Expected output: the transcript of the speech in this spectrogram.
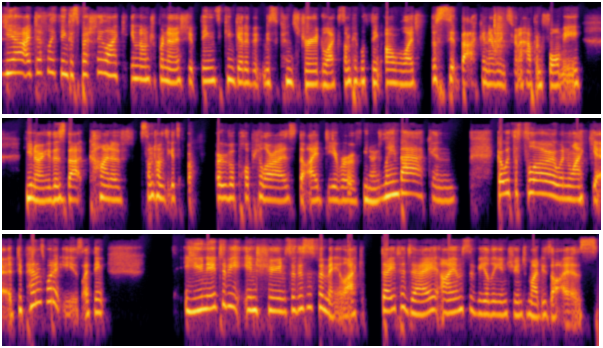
Yeah, I definitely think, especially like in entrepreneurship, things can get a bit misconstrued. Like some people think, oh, well, I just sit back and everything's going to happen for me. You know, there's that kind of sometimes it gets over popularized the idea of, you know, lean back and go with the flow. And like, yeah, it depends what it is. I think you need to be in tune. So, this is for me like day to day, I am severely in tune to my desires.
